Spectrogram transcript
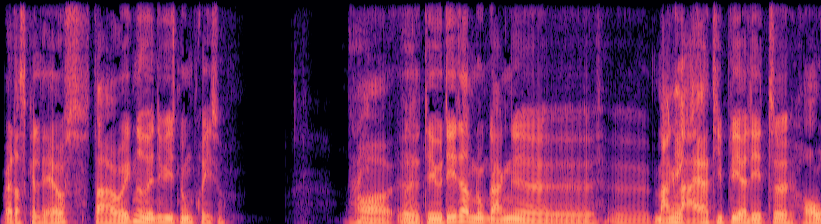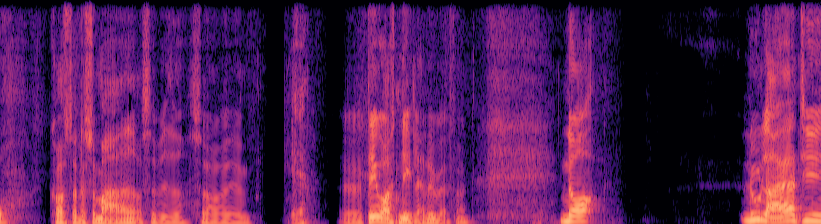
hvad der skal laves. Der er jo ikke nødvendigvis nogen priser. Nej, og øh, det er jo det, der nogle gange, øh, øh, mange lejere, de bliver lidt, øh, hov, koster det så meget, og så videre. Så øh, ja. øh, det er jo også en del af det i hvert fald. Når nu lejer de,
